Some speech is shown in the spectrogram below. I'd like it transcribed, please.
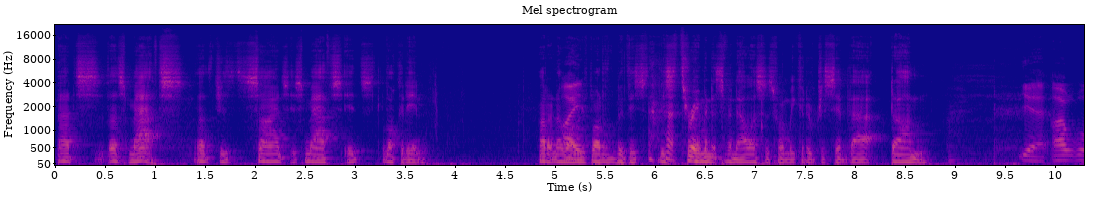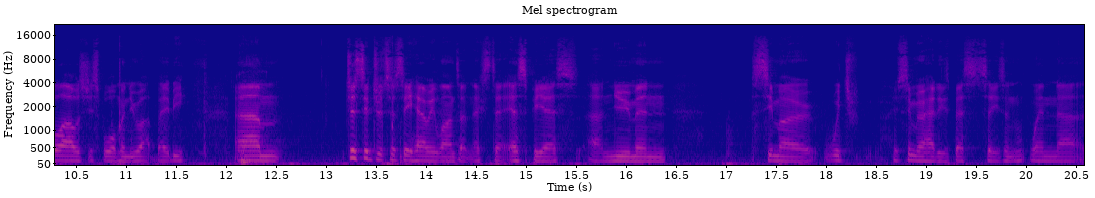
That's that's maths. That's just science. It's maths. It's lock it in. I don't know why I- we've bothered with this this three minutes of analysis when we could have just said that done. Yeah, I, well, I was just warming you up, baby. Um, just interested to see how he lines up next to SPS, uh, Newman, Simo, which Simo had his best season when uh,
